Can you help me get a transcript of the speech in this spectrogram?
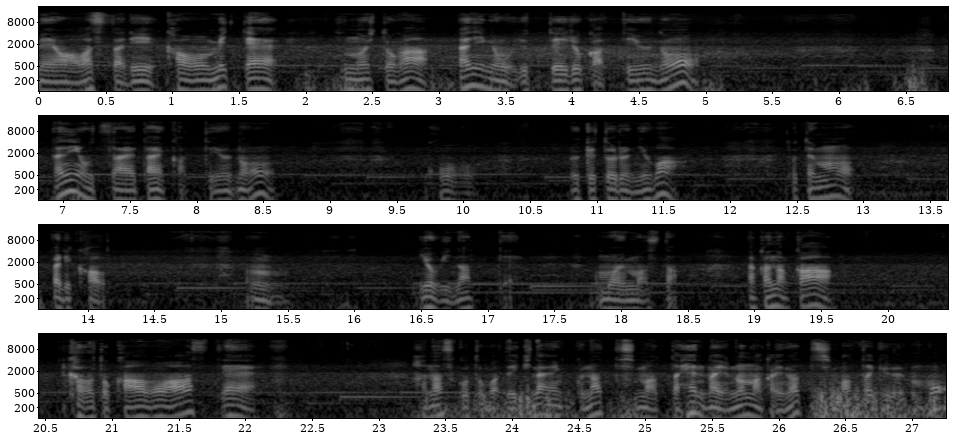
目を合わせたり顔を見てその人が何を言っているかっていうのを何を伝えたいかっていうのをこう受け取るにはとてもやっぱり顔うん良いなって思いました。なかなか顔と顔を合わせて話すことができなくなってしまった変な世の中になってしまったけれども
